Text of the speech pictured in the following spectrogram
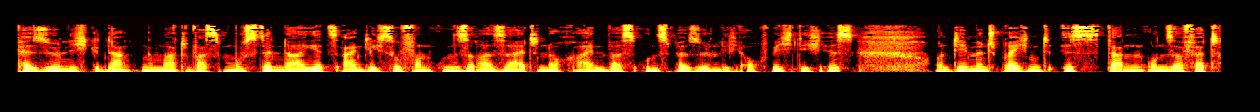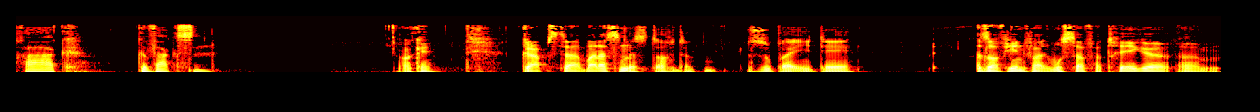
persönlich Gedanken gemacht, was muss denn da jetzt eigentlich so von unserer Seite noch rein, was uns persönlich auch wichtig ist. Und dementsprechend ist dann unser Vertrag gewachsen. Okay. Gab's da, war das ein... Das ist doch eine super Idee. Also auf jeden Fall Musterverträge. Ähm,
